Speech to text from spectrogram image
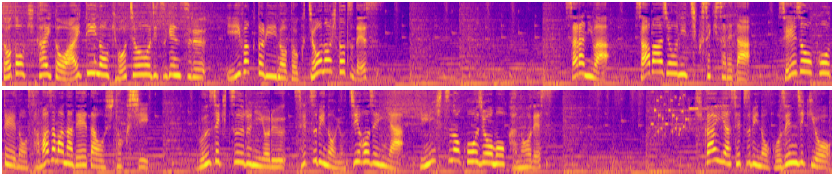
人と機械と IT の協調を実現する e ファクトリーの特徴の一つです。さらにはサーバー上に蓄積された製造工程のさまざまなデータを取得し分析ツールによる設備の予知保全や品質の向上も可能です。機械や設備の保全時期を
